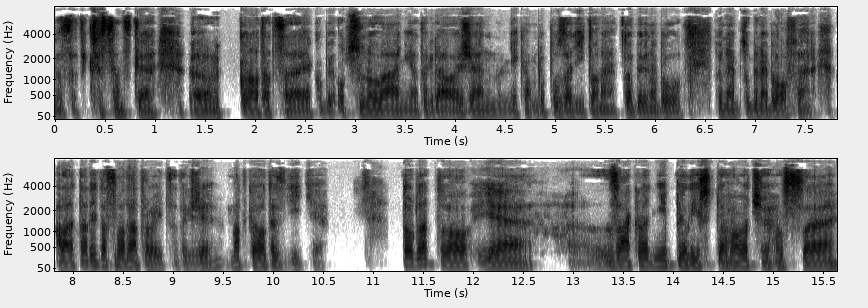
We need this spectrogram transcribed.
zase ty křesťanské uh, konotace, jakoby odsunování a tak dále, žen někam do pozadí, to ne, to by nebylo, to, ne, to by nebylo fér. Ale tady ta svatá trojice, takže matka, otec, dítě. Tohle je eh, základní pilíř toho, čeho se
